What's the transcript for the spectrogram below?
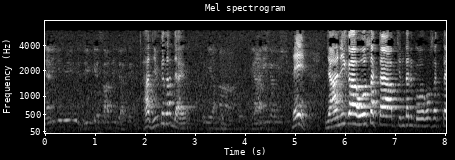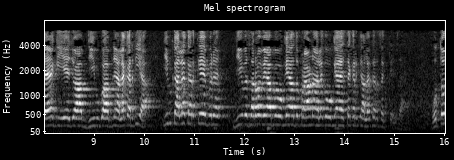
जीव के साथ ही जाते हैं। हाँ जीव के साथ जाएगा। तो हाँ, नहीं ज्ञानी का हो सकता है, आप चिंतन को, हो सकता है कि ये जो आप जीव को आपने अलग कर दिया, जीव का अलग करके फिर जीव सर्वव्याप हो गया तो प्राण अलग हो गया, ऐसे करके अलग कर सकते हैं साहब। वो तो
